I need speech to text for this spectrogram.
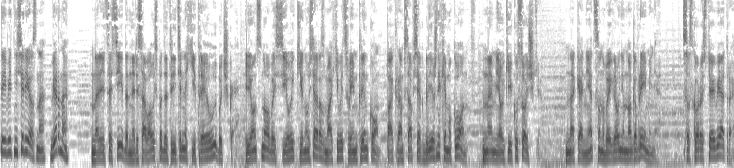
ты ведь не серьезно, верно?» На лице Сида нарисовалась подозрительно хитрая улыбочка, и он с новой силой кинулся размахивать своим клинком, покромсав всех ближних ему клонов на мелкие кусочки. Наконец он выиграл немного времени. Со скоростью ветра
